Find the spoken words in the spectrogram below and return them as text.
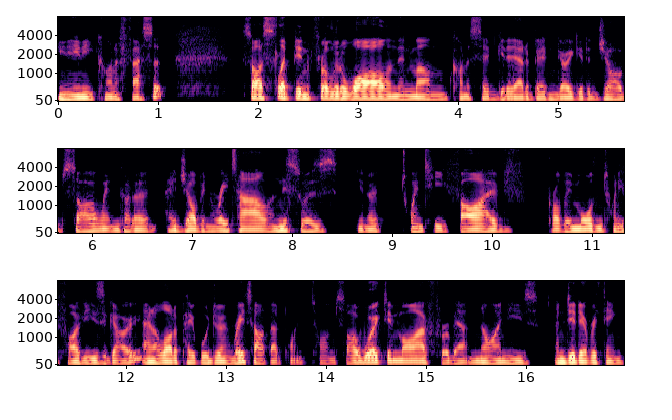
in any kind of facet. So I slept in for a little while and then mum kind of said, get out of bed and go get a job. So I went and got a, a job in retail. And this was, you know, 25, probably more than 25 years ago. And a lot of people were doing retail at that point in time. So I worked in Myer for about nine years and did everything.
